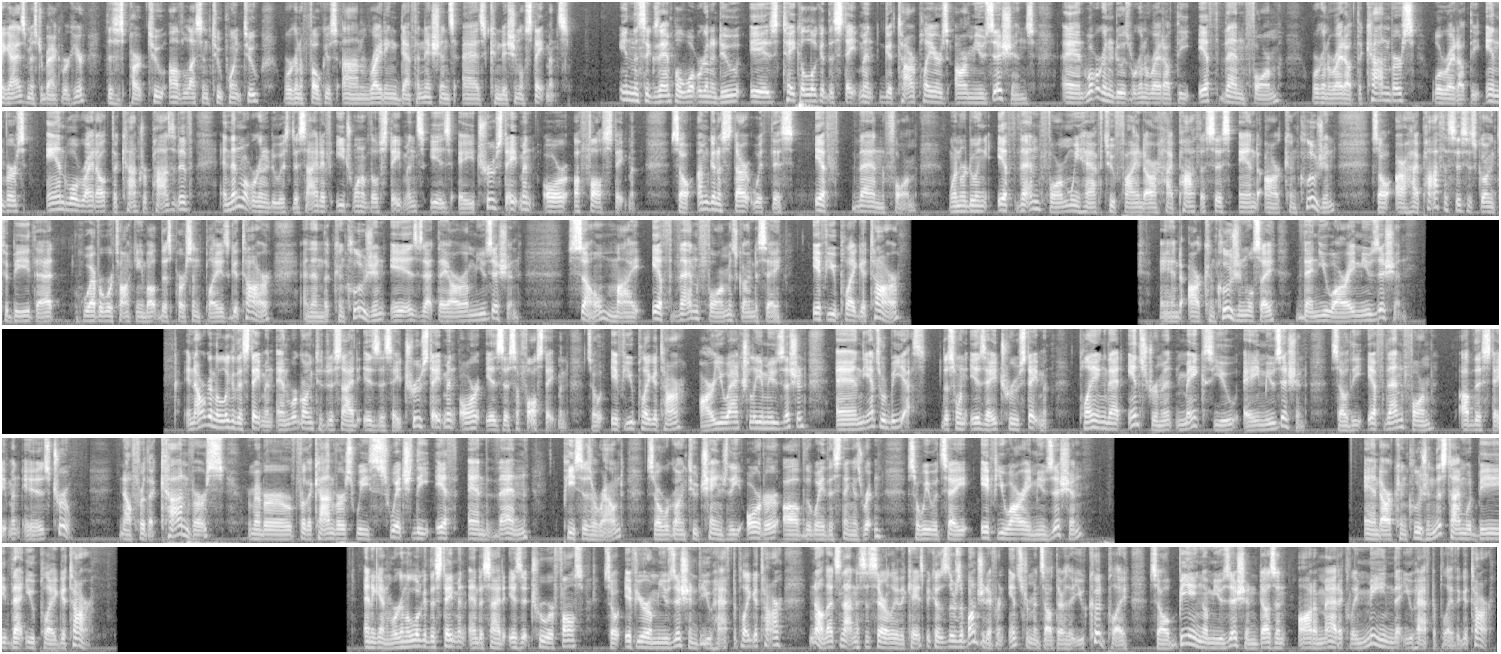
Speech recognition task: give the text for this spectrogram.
Hey guys, Mr. Backeberg here. This is part 2 of lesson 2.2. We're going to focus on writing definitions as conditional statements. In this example, what we're going to do is take a look at the statement, guitar players are musicians, and what we're going to do is we're going to write out the if-then form, we're going to write out the converse, we'll write out the inverse, and we'll write out the contrapositive. And then what we're going to do is decide if each one of those statements is a true statement or a false statement. So I'm going to start with this if-then form. When we're doing if-then form, we have to find our hypothesis and our conclusion. So our hypothesis is going to be that whoever we're talking about, this person plays guitar, and then the conclusion is that they are a musician. So my if-then form is going to say, if you play guitar, and our conclusion will say, then you are a musician. And now we're going to look at this statement and we're going to decide is this a true statement or is this a false statement. So if you play guitar, are you actually a musician? And the answer would be yes. This one is a true statement. Playing that instrument makes you a musician. So the if-then form of this statement is true. Now for the converse, remember for the converse we switch the if and then pieces around. So we're going to change the order of the way this thing is written. So we would say if you are a musician, and our conclusion this time would be that you play guitar. And again, we're going to look at this statement and decide is it true or false. So if you're a musician, do you have to play guitar? No, that's not necessarily the case because there's a bunch of different instruments out there that you could play. So being a musician doesn't automatically mean that you have to play the guitar.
